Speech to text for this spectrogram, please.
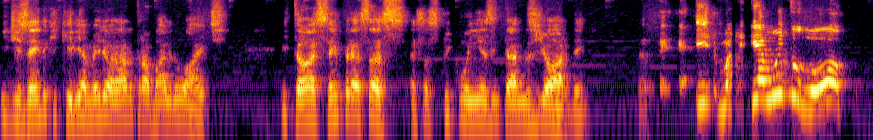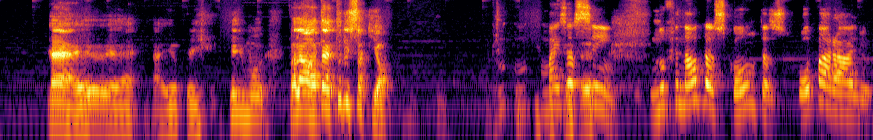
e dizendo que queria melhorar o trabalho do White. Então, é sempre essas, essas picuinhas internas de ordem. E, e é muito louco. É, eu, é aí eu peguei. Falei, ó, tá tudo isso aqui, ó. Mas assim, no final das contas, o baralho,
